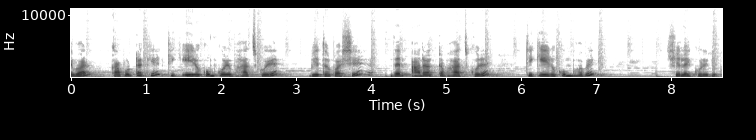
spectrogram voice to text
এবার কাপড়টাকে ঠিক এইরকম করে ভাঁজ করে ভেতর পাশে দেন আরও একটা ভাঁজ করে ঠিক এরকমভাবে সেলাই করে দেব।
